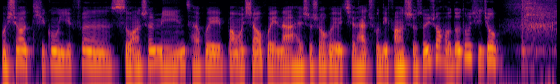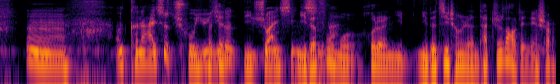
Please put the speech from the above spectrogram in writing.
我需要提供一份死亡声明才会帮我销毁呢？还是说会有其他处理方式？所以说好多东西就嗯。呃，可能还是处于一个转型期。你的父母或者你你的继承人，他知道这件事儿？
